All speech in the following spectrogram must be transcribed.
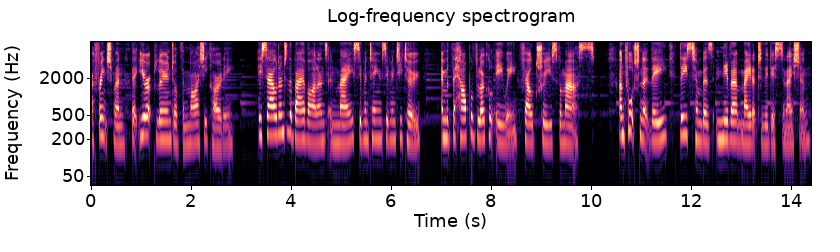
a Frenchman, that Europe learned of the mighty kauri. He sailed into the Bay of Islands in May 1772 and, with the help of local iwi, felled trees for masts. Unfortunately, these timbers never made it to their destination,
